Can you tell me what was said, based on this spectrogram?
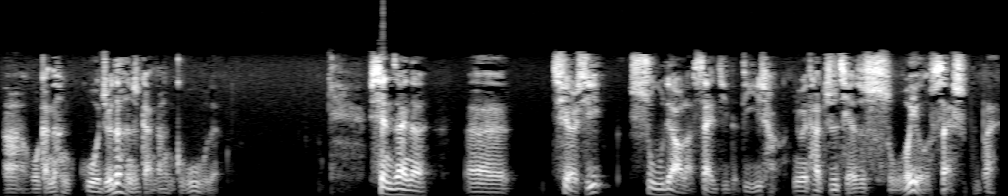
啊，我感到很，我觉得很是感到很鼓舞的。现在呢，呃，切尔西。输掉了赛季的第一场，因为他之前是所有赛事不败。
